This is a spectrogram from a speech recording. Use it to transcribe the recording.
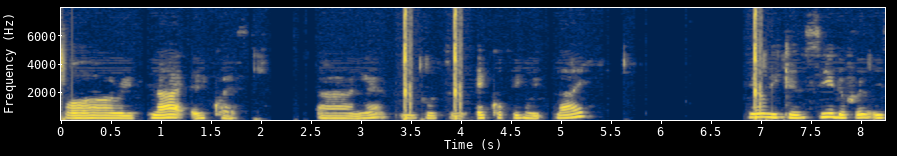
for reply request. Uh, next we go to echo ping reply. Here we can see the frame is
